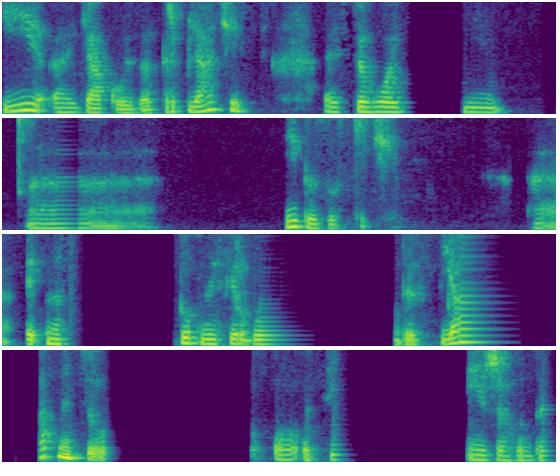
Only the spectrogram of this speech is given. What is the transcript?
І е, дякую за терплячість е, сьогодні. І до зустрічі. Наступний ефір буде в п'ятницю о о цій же годині.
